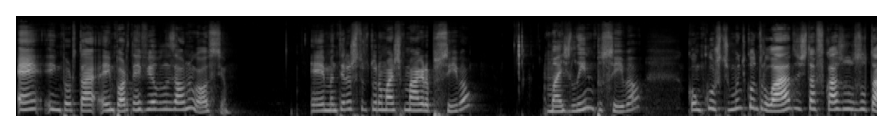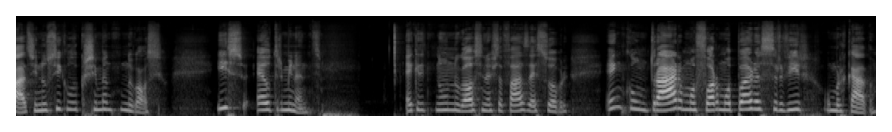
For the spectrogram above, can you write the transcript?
é importar, é importa é viabilizar o negócio. É manter a estrutura mais magra possível, mais lean possível, com custos muito controlados e está focado nos resultados e no ciclo de crescimento do negócio. Isso é o determinante. Acredito num negócio nesta fase é sobre encontrar uma fórmula para servir o mercado.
